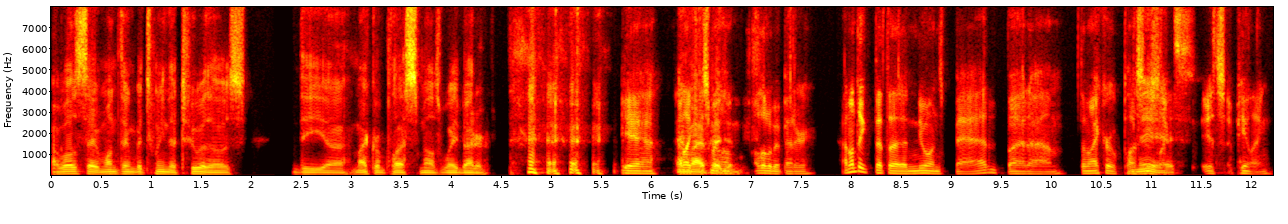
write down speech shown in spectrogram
I will say one thing between the two of those, the uh, Micro Plus smells way better. Yeah, I In like my the smell opinion. a little bit better. I don't think that the new one's bad, but um, the Micro Plus is like Yes. it's appealing.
